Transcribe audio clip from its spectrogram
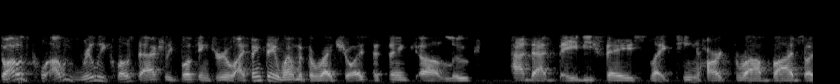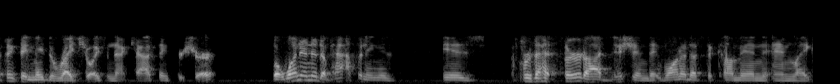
so I was cl- I was really close to actually booking Drew. I think they went with the right choice. I think uh, Luke had that baby face, like teen heartthrob vibe. So I think they made the right choice in that casting for sure. But what ended up happening is is for that third audition, they wanted us to come in and like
